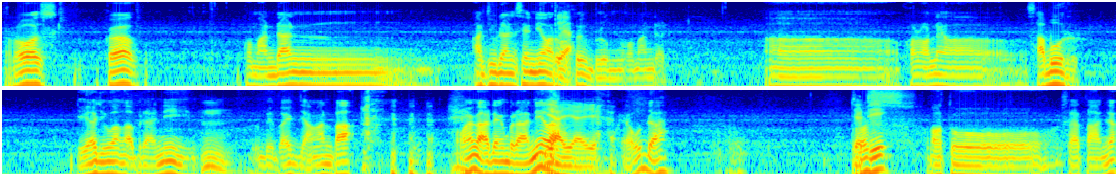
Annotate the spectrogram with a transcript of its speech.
Terus ke komandan ajudan senior Ya. waktu itu belum komandan. Eh, Kolonel Sabur dia juga nggak berani. Hmm. Lebih baik jangan pak. Pokoknya nggak ada yang berani Iya, lah. iya, iya. Ya udah. Jadi Terus waktu saya tanya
